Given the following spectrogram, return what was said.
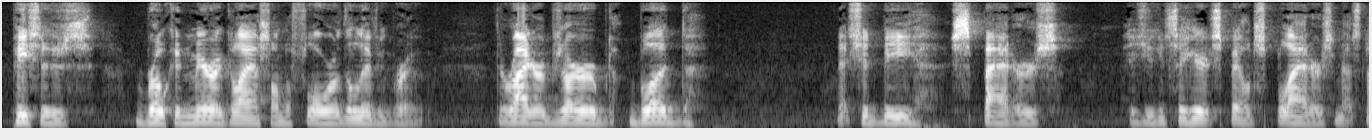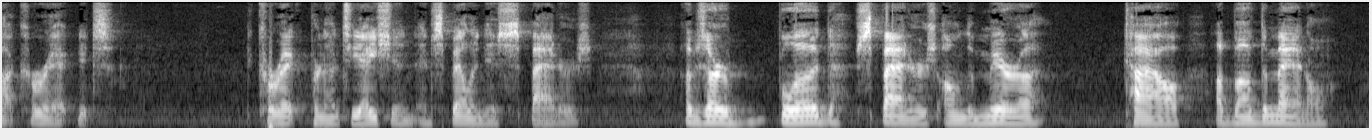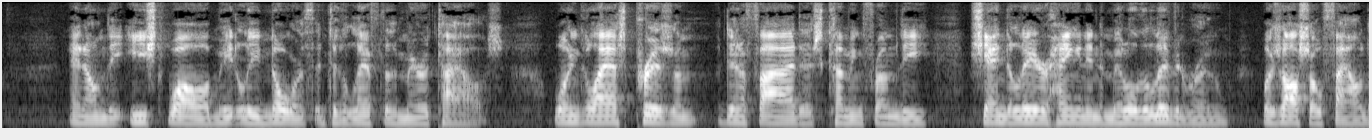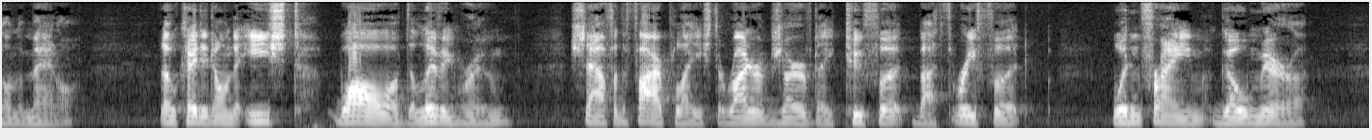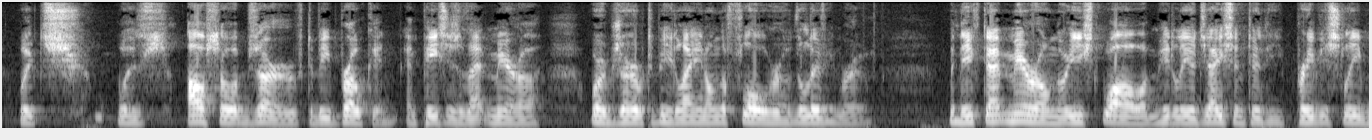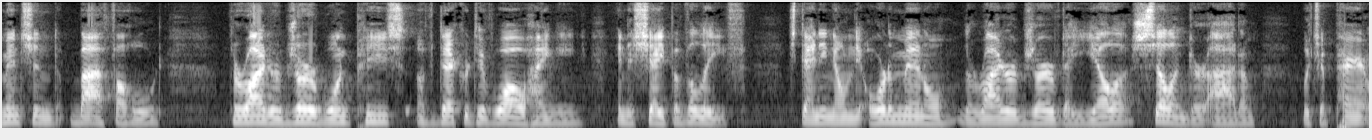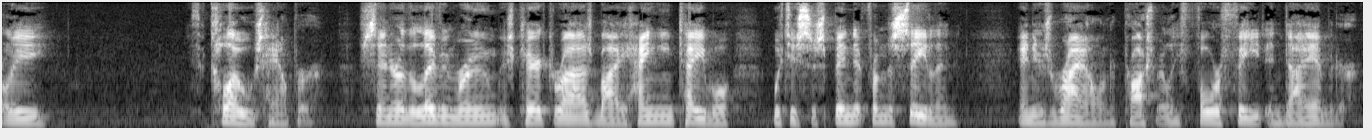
pieces broken mirror glass on the floor of the living room. The writer observed blood that should be spatters. As you can see here, it's spelled splatters, and that's not correct. It's correct pronunciation and spelling is spatters. Observe blood spatters on the mirror tile above the mantle and on the east wall immediately north and to the left of the mirror tiles. One glass prism identified as coming from the chandelier hanging in the middle of the living room was also found on the mantle. Located on the east wall of the living room, south of the fireplace, the writer observed a two foot by three foot wooden frame gold mirror, which was also observed to be broken, and pieces of that mirror were observed to be laying on the floor of the living room. Beneath that mirror on the east wall, immediately adjacent to the previously mentioned bifold, the writer observed one piece of decorative wall hanging in the shape of a leaf. Standing on the ornamental, the writer observed a yellow cylinder item, which apparently clothes hamper. Center of the living room is characterized by a hanging table, which is suspended from the ceiling and is round, approximately four feet in diameter.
